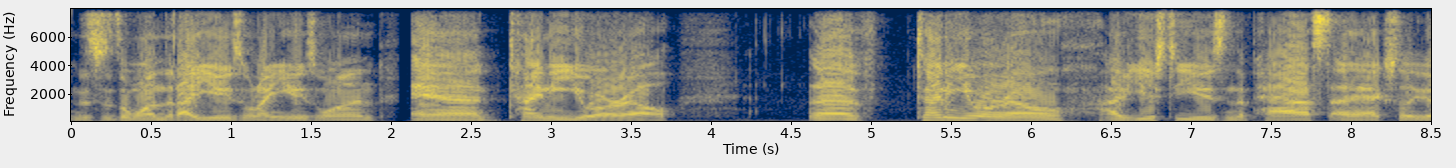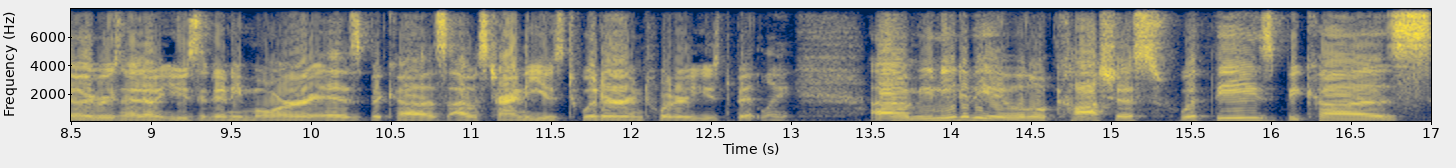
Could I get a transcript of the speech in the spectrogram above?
This is the one that I use when I use one, and Tiny URL. Uh, Tiny URL I've used to use in the past. I actually the only reason I don't use it anymore is because I was trying to use Twitter and Twitter used Bitly. Um, you need to be a little cautious with these because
